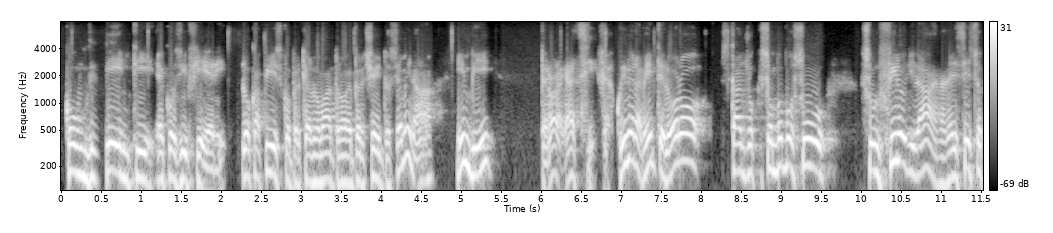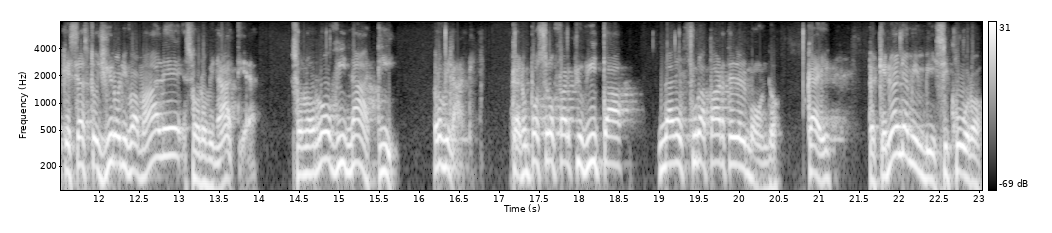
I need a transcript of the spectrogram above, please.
convinti e così fieri, lo capisco perché al 99% siamo in A, in B, però ragazzi, cioè, qui veramente loro gio- sono proprio su, sul filo di lana, nel senso che se a sto giro li va male, sono rovinati, eh. sono rovinati, rovinati. Ok, non possono fare più vita da nessuna parte del mondo, ok? perché noi andiamo in B sicuro,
